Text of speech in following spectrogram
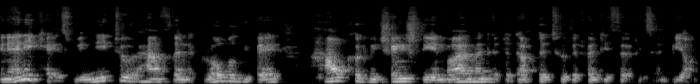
in any case, we need to have then a global debate. How could we change the environment and adapt it to the 2030s and beyond?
